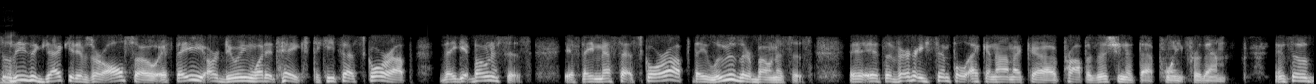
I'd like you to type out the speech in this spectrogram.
So these executives are also, if they are doing what it takes to keep that score up, they get bonuses. If they mess that score up, they lose their bonuses. It's a very simple economic uh, proposition at that point for them, and so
